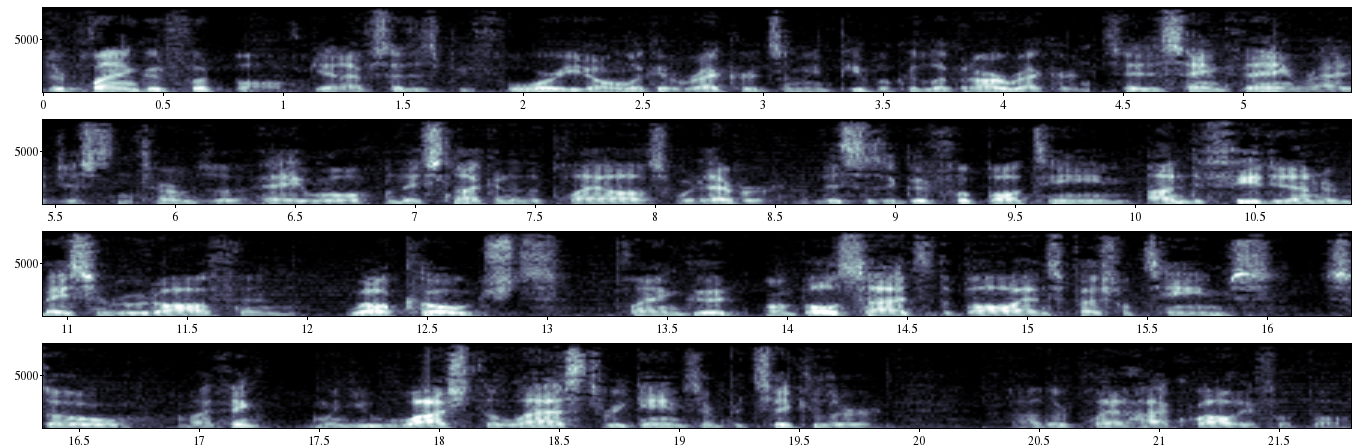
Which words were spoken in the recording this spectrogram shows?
They're playing good football. Again, I've said this before. You don't look at records. I mean, people could look at our record and say the same thing, right? Just in terms of, hey, well, they snuck into the playoffs, whatever. This is a good football team, undefeated under Mason Rudolph, and well coached, playing good on both sides of the ball and special teams. So um, I think when you watch the last three games in particular, uh, they're playing high quality football.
